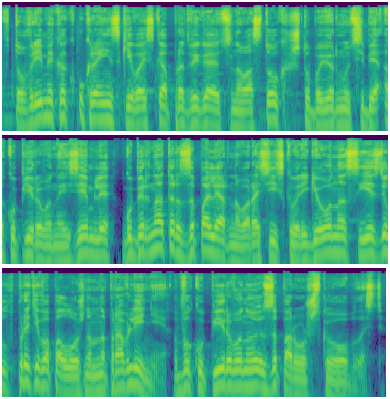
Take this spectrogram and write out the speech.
В то время как украинские войска продвигаются на восток, чтобы вернуть себе оккупированные земли, губернатор заполярного российского региона съездил в противоположном направлении, в оккупированную Запорожскую область.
